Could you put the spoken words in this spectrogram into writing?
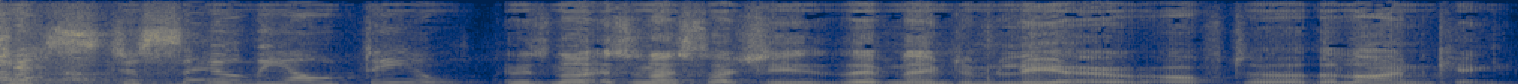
Just to seal the old deal. It's, nice, it's nice actually they've named him Leo after the Lion King,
